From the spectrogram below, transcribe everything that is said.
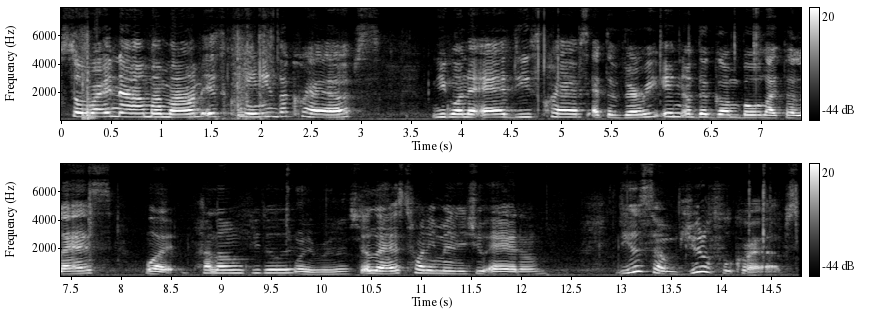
So right now, my mom is cleaning the crabs. You're going to add these crabs at the very end of the gumbo, like the last, what, how long you do it? 20 minutes. The last 20 minutes you add them. These are some beautiful crabs.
